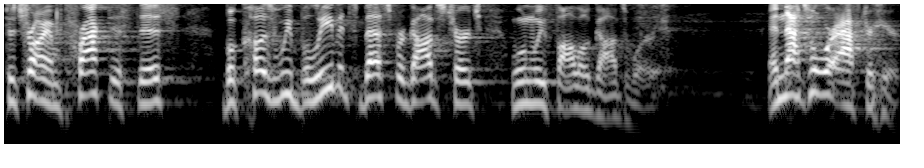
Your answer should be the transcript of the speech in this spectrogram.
to try and practice this because we believe it's best for God's church when we follow God's word. And that's what we're after here.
